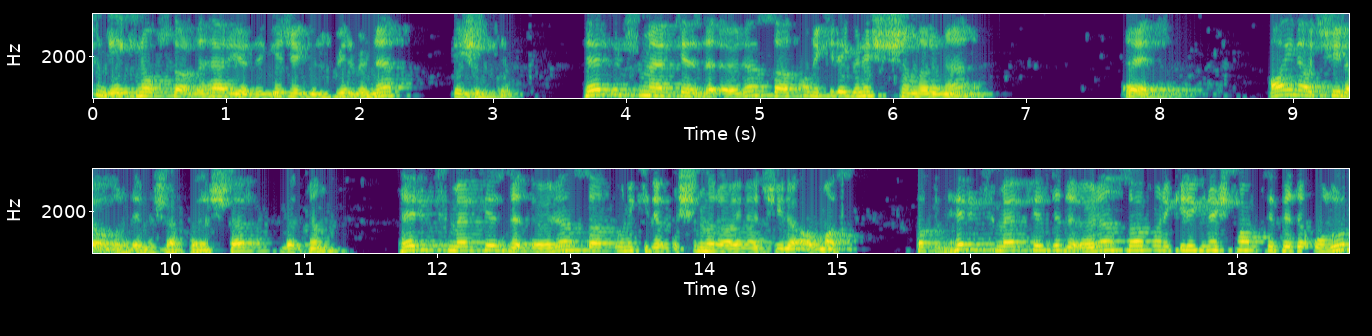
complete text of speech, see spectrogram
Çünkü ekinokslarda her yerde gece gündüz birbirine eşittir. Her üç merkezde öğlen saat 12'de güneş ışınlarını evet aynı açıyla alır demiş arkadaşlar. Bakın her üç merkezde öğlen saat 12'de ışınları aynı açıyla almaz. Bakın her üç merkezde de öğlen saat 12'de güneş tam tepede olur.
